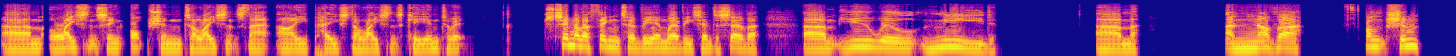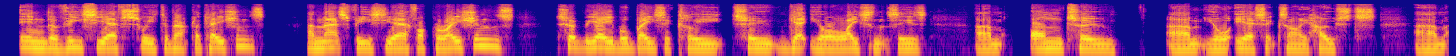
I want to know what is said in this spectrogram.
um, licensing option to license that, i.e., paste a license key into it. Similar thing to VMware vCenter Server. Um, you will need um, another function in the VCF suite of applications, and that's VCF operations to be able basically to get your licenses um, onto um, your ESXi hosts um,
